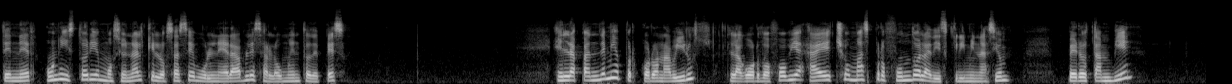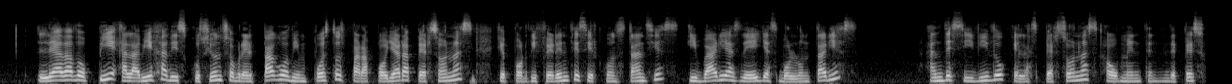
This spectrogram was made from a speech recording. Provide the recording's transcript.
tener una historia emocional que los hace vulnerables al aumento de peso. En la pandemia por coronavirus, la gordofobia ha hecho más profundo la discriminación, pero también le ha dado pie a la vieja discusión sobre el pago de impuestos para apoyar a personas que por diferentes circunstancias y varias de ellas voluntarias han decidido que las personas aumenten de peso.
